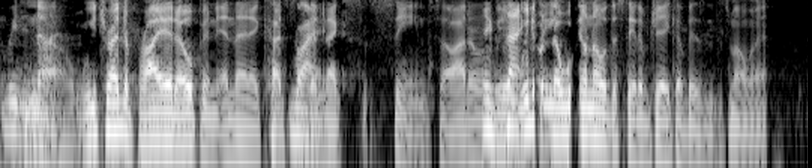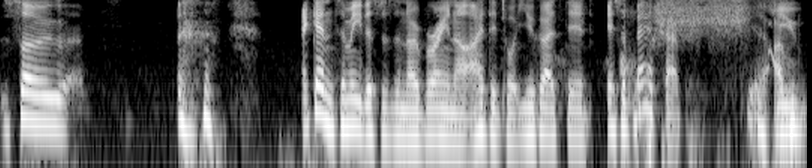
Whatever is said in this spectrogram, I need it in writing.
We didn't. No, not. we tried to pry it open, and then it cuts to the next scene. So I don't. we- We, don't know. We don't know what the state of Jacob is at this moment. So, again, to me, this was a no-brainer. I did what you guys did. It's a bear Oh, trap. shit. I'm You-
